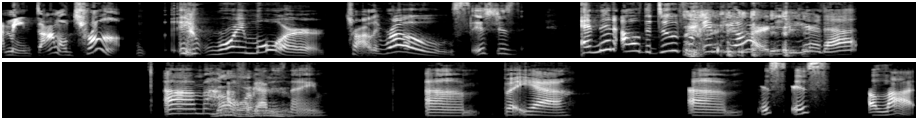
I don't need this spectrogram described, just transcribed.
I mean, Donald Trump, Roy Moore, Charlie Rose. It's just, and then oh, the dude from NPR. Did you hear that? Um, no, I forgot I his name. Um, but yeah, um, it's it's a lot.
